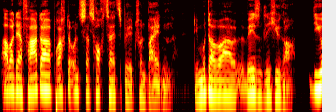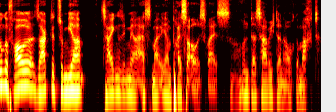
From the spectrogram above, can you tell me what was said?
aber der Vater brachte uns das Hochzeitsbild von beiden. Die Mutter war wesentlich jünger. Die junge Frau sagte zu mir, zeigen Sie mir erstmal Ihren Presseausweis. Und das habe ich dann auch gemacht.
